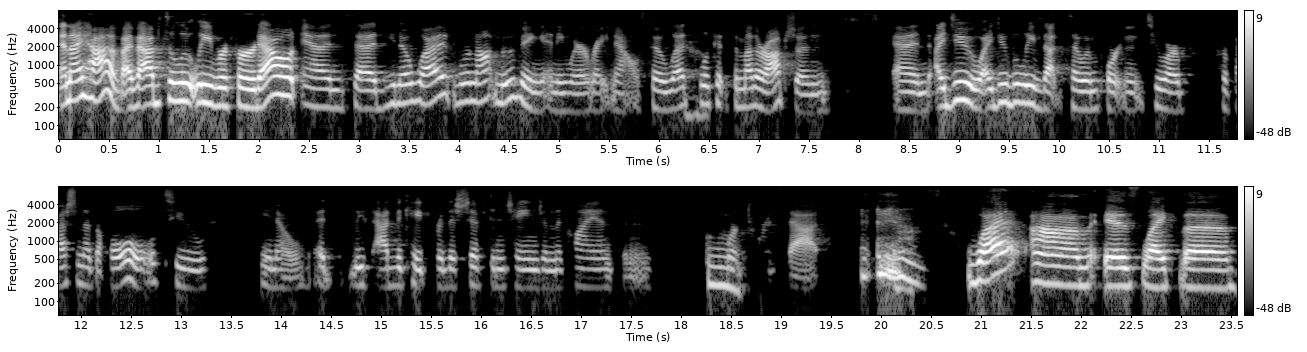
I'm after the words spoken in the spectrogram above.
And i have. I've absolutely referred out and said you know what? We're not moving anywhere right now. So let's yeah. look at some other options. And i do i do believe that's so important to our profession as a whole to you know at least advocate for the shift and change in the clients and mm. work towards that. What um, is like the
